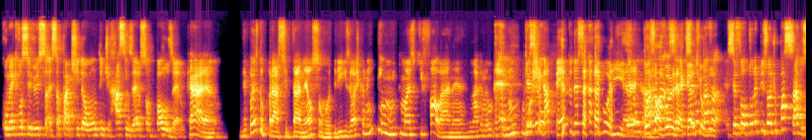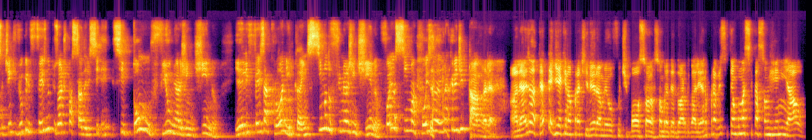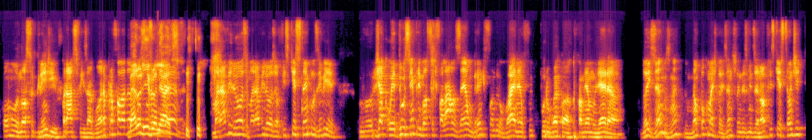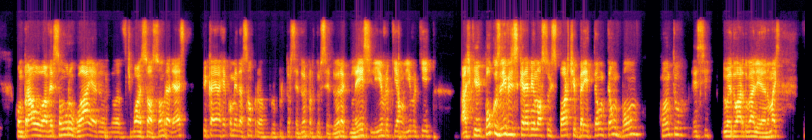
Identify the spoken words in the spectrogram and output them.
Como é que você viu essa, essa partida ontem de Racing 0, São Paulo 0? Cara, depois do Pra citar Nelson Rodrigues, eu acho que eu nem tenho muito mais o que falar, né? Eu não, é, não vou chegar não... perto dessa categoria. né, Por favor, Zé, quero te ouvir. Você faltou no episódio passado, você tinha que ver o que ele fez no episódio passado. Ele citou um filme argentino e ele fez a crônica em cima do filme argentino. Foi assim uma coisa inacreditável. Olha, aliás, eu até peguei aqui na prateleira meu futebol só sombra de Eduardo Galeano para ver se tem alguma citação genial, como o nosso grande Praz fez agora, para falar da Belo livro, aliás. maravilhoso, maravilhoso. Eu fiz questão, inclusive, já o Edu sempre gosta de falar, ah, o Zé é um grande fã do Uruguai, né? Eu fui para o Uruguai com a, com a minha mulher há dois anos, né? Não, um pouco mais de dois anos, foi em 2019. Fiz questão de comprar a versão uruguaia do, do Futebol é Só Sombra. Aliás, fica aí a recomendação para o torcedor, para a torcedora, ler esse livro, que é um livro que acho que poucos livros escrevem o nosso esporte bretão tão bom quanto esse do Eduardo Galeano. Mas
